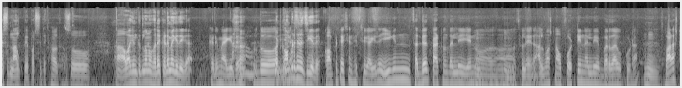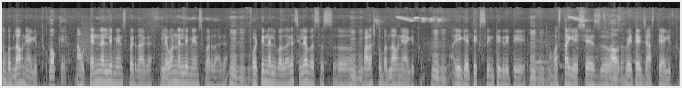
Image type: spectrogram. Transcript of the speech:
ಎಸ್ ನಾಲ್ಕು ಪೇಪರ್ಸ್ ಇದೆ. ಹೌದು ಸೊ ಕಿತ್ಲೂ ಹೊರೆ ಕಡಿಮೆ ಆಗಿದೆ ಈಗ ಕಡಿಮೆ ಆಗಿದೆ. ಅವ್ರದ್ದು ಕಾಂಪಿಟೇಷನ್ ಹೆಚ್ಚಿಗಿದೆ. ಕಾಂಪಿಟೇಷನ್ ಹೆಚ್ಚಿಗಾಗಿದೆ. ಈಗಿನ ಸದ್ಯದ ಪ್ಯಾಟರ್ನ್ದಲ್ಲಿ ಏನು ಸಲಹೆ ಆಲ್ಮೋಸ್ಟ್ ನಾವು ಫೋರ್ಟೀನಲ್ಲಿ ಬರೆದಾಗ ಕೂಡ ಬಹಳಷ್ಟು ಭಾಳಷ್ಟು ಬದಲಾವಣೆ ಆಗಿತ್ತು. ಓಕೆ ನಾವು ಟೆನ್ನಲ್ಲಿ ಮೇನ್ಸ್ ಬರೆದಾಗ ಲೆವೆನ್ನಲ್ಲಿ ಮೇನ್ಸ್ ಬರೆದಾಗ ಫೋರ್ಟೀನ್ ಅಲ್ಲಿ ಫೋರ್ಟೀನಲ್ಲಿ ಬರೆದಾಗ ಸಿಲೆಬಸಸ್ ಭಾಳಷ್ಟು ಬದಲಾವಣೆ ಆಗಿತ್ತು. ಈಗ ಎಥಿಕ್ಸ್ ಇಂಟಿಗ್ರಿಟಿ ಹೊಸದಾಗಿ ಎಸ್ ಎಸ್ ವೇಟೇಜ್ ಜಾಸ್ತಿ ಆಗಿತ್ತು.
